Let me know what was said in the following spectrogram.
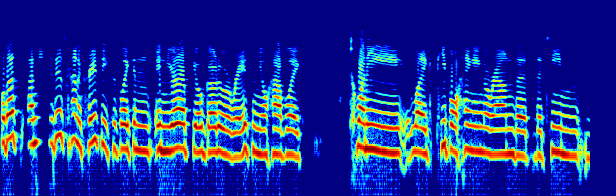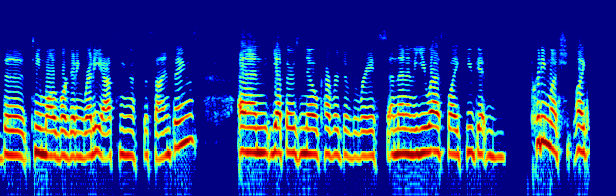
Well, that I mean, it is kind of crazy because like in in Europe, you'll go to a race and you'll have like 20 like people hanging around the the team the team while we're getting ready asking us to sign things and yet there's no coverage of the race. And then in the US like you get pretty much like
